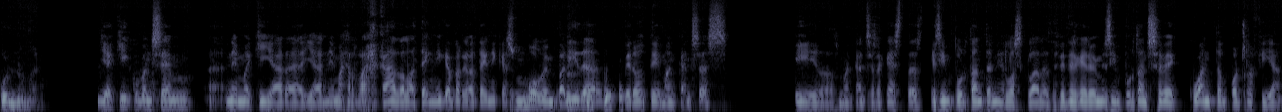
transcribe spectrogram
un número. I aquí comencem, anem aquí ara, ja anem a rajar de la tècnica, perquè la tècnica és molt ben parida, però té mancances. I les mancances aquestes és important tenir-les clares. De fet, és gairebé més important saber quan te'n pots refiar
